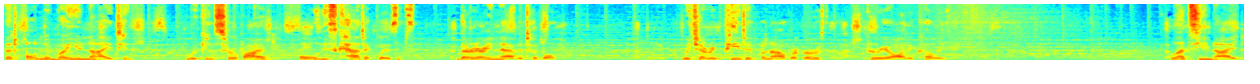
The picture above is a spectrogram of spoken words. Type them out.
that only by uniting we can survive all these cataclysms that are inevitable, which are repeated on our Earth periodically. Let's unite.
